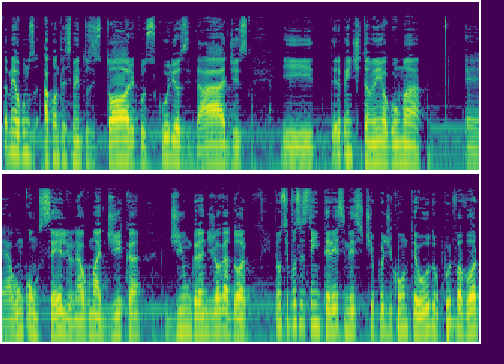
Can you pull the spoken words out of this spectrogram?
também alguns acontecimentos históricos, curiosidades e de repente também alguma é, algum conselho, né, alguma dica de um grande jogador. Então, se vocês têm interesse nesse tipo de conteúdo, por favor,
